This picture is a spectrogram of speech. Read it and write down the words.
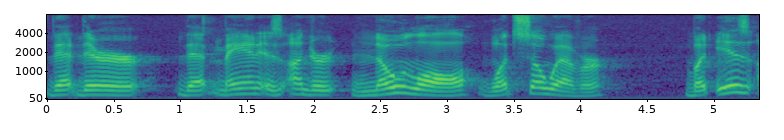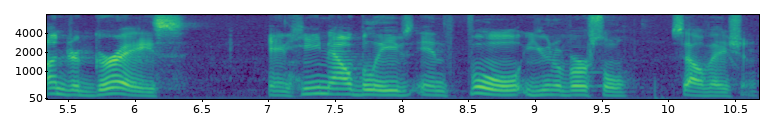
that there that man is under no law whatsoever, but is under grace, and he now believes in full universal salvation.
